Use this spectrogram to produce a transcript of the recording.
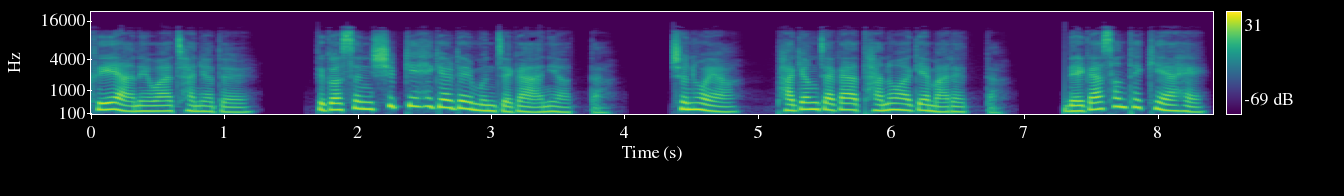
그의 아내와 자녀들. 그것은 쉽게 해결될 문제가 아니었다. 준호야, 박영자가 단호하게 말했다. 내가 선택해야 해.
